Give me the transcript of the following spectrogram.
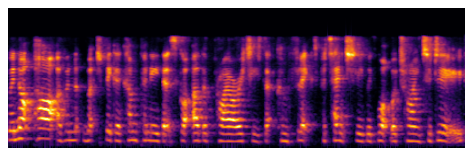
we're not part of a much bigger company that's got other priorities that conflict potentially with what we're trying to do.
